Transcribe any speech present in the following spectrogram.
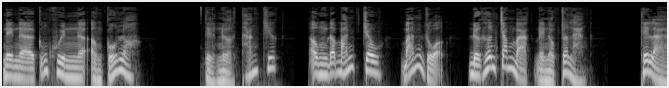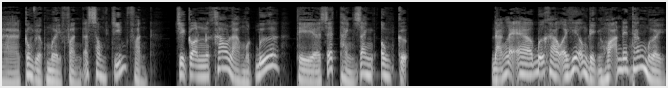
nên ờ, cũng khuyên ông cố lo. Từ nửa tháng trước, ông đã bán trâu, bán ruộng, được hơn trăm bạc để nộp cho làng. Thế là công việc mười phần đã xong chín phần, chỉ còn khao làng một bữa thì ờ, sẽ thành danh ông cựu. Đáng lẽ bữa khao ấy ông định hoãn đến tháng 10,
